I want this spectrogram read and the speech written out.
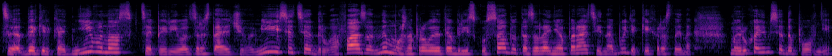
це декілька днів у нас, це період зростаючого місяця, друга фаза. Не можна проводити обрізку саду та зелені операції на будь-яких рослинах. Ми рухаємося до повні.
